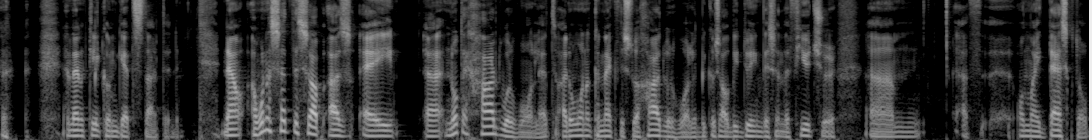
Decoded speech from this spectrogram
and then click on Get Started. Now, I want to set this up as a uh, not a hardware wallet. I don't want to connect this to a hardware wallet because I'll be doing this in the future um, uh, on my desktop.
